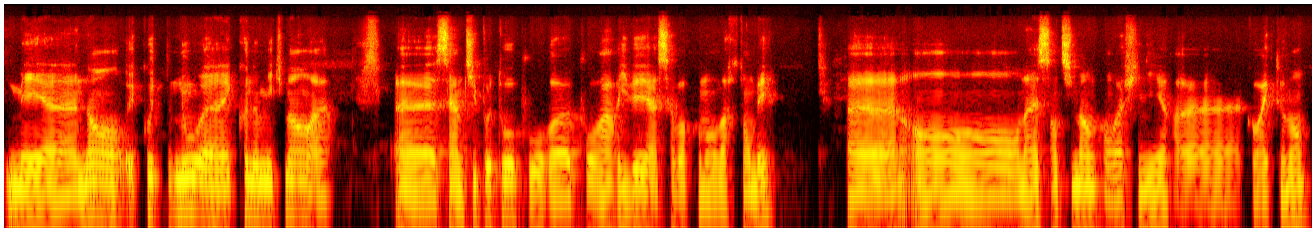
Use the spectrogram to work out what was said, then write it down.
mais non, écoute, nous, économiquement, c'est un petit peu tôt pour, pour arriver à savoir comment on va retomber. On, on, a un sentiment qu'on va finir correctement,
